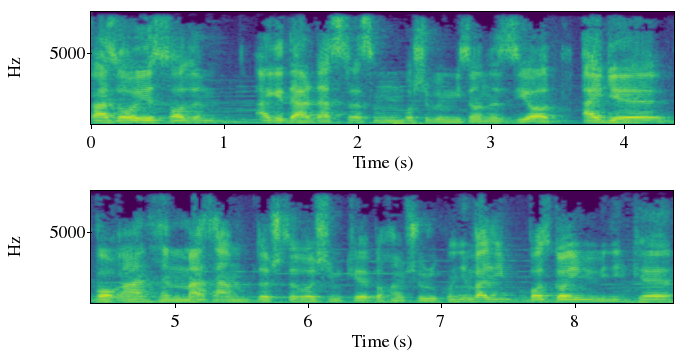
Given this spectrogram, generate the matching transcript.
غذاهای سالم اگه در دسترسمون باشه به میزان زیاد اگه واقعا همت هم داشته باشیم که بخوایم شروع کنیم. ولی بازگاهی می‌بینیم که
